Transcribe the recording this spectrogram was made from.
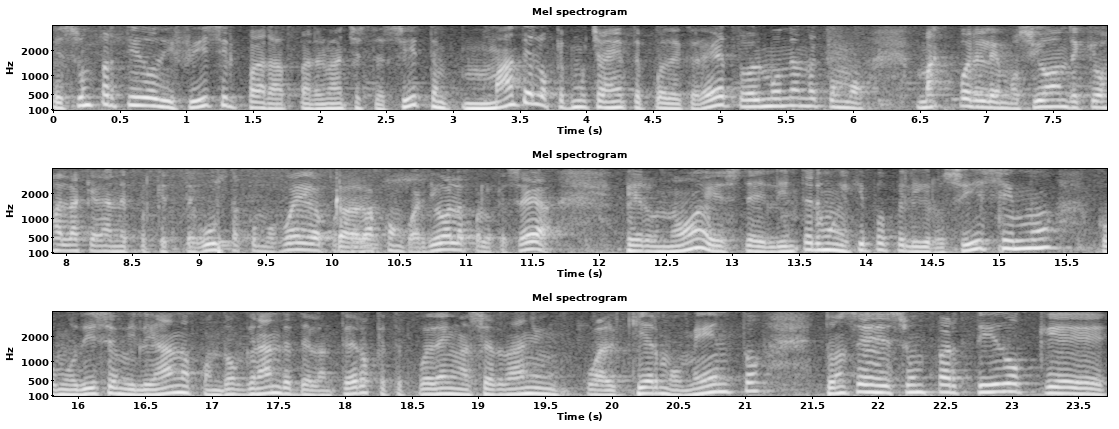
es un partido difícil para, para el Manchester City más de lo que mucha gente puede creer. Todo el mundo anda como más por la emoción de que ojalá que gane porque te gusta cómo juega porque vas con Guardiola por lo que sea. Pero no, este, el Inter es un equipo peligrosísimo, como dice Emiliano, con dos grandes delanteros que te pueden hacer daño en cualquier momento. Entonces es un partido que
